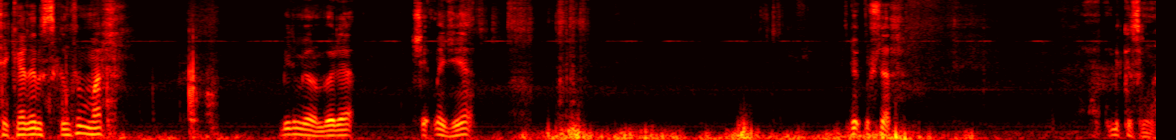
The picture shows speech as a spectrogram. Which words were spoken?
şekerde bir sıkıntım var. Bilmiyorum böyle çekmeceye dökmüşler. Bir kısmını.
